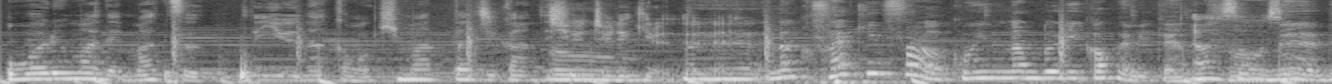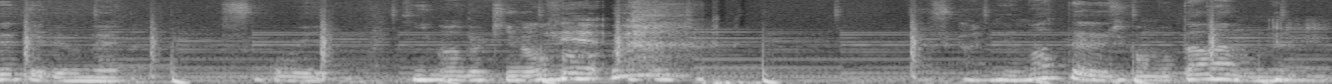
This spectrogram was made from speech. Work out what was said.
終わるまで待つっていうなんかもう決まった時間で集中できるんだよね、うん。えーなんか最近さコインランドリーカフェみたいなさあそうそう。ね出てるよね。すごい今時の、ね。確かにね待ってる時間もったいないもんね、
